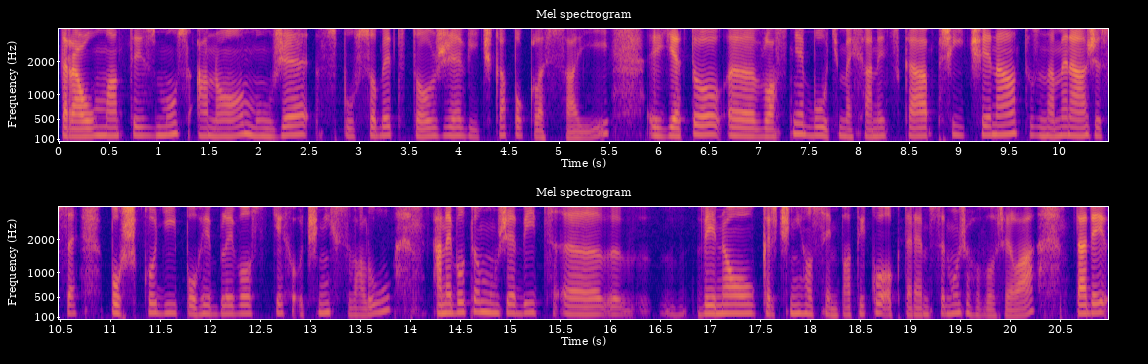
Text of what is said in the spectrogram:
traumatismus ano, může způsobit to, že víčka poklesají. Je to eh, vlastně buď buď mechanická příčina, to znamená, že se poškodí pohyblivost těch očních svalů, anebo to může být eh, vinou krčního sympatiku, o kterém jsem už hovořila. Tady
